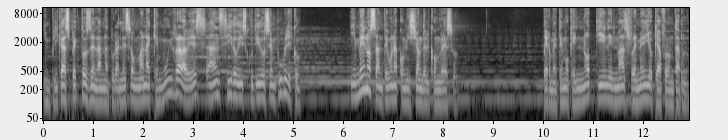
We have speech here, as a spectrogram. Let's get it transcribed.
Implica aspectos de la naturaleza humana que muy rara vez han sido discutidos en público, y menos ante una comisión del Congreso. Pero me temo que no tienen más remedio que afrontarlo.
